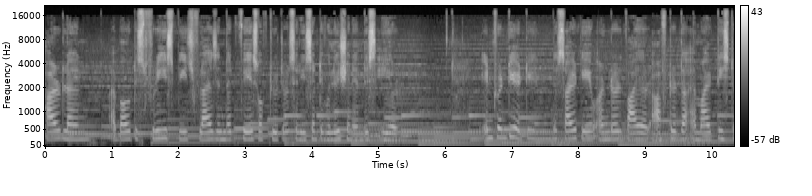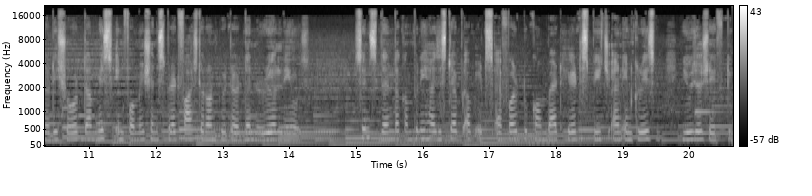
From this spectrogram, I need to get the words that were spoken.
hardline about his free speech flies in the face of Twitter's recent evolution in this year. In 2018, the site came under fire after the MIT study showed the misinformation spread faster on Twitter than real news. Since then, the company has stepped up its effort to combat hate speech and increase user safety,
